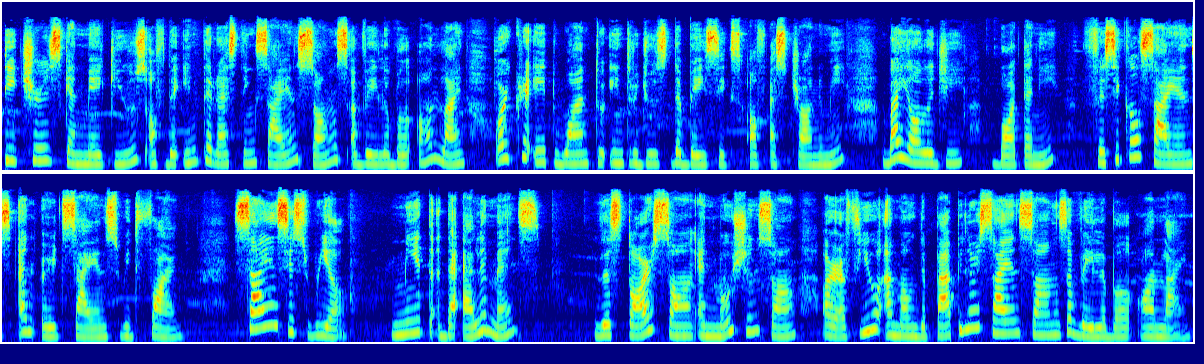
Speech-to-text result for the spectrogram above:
Teachers can make use of the interesting science songs available online or create one to introduce the basics of astronomy, biology, botany, physical science, and earth science with fun. Science is real. Meet the elements. The Star Song and Motion Song are a few among the popular science songs available online.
